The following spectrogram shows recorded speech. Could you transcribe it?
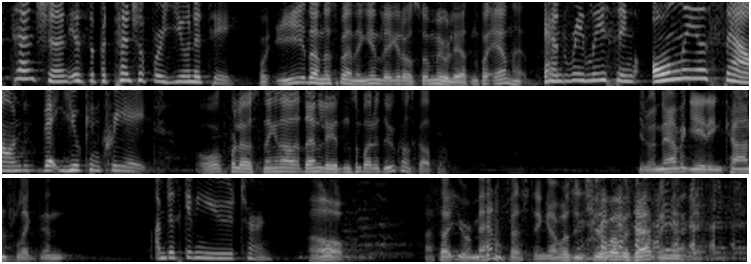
this tension is the potential for unity Og i denne spenningen ligger også muligheten for enhet. and releasing only a sound that you can create. Og forløsningen av den lyden som bare du kan skape. You know, navigating conflict and, I'm just giving you your turn. oh, I thought you were manifesting. I wasn't sure what was happening there.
